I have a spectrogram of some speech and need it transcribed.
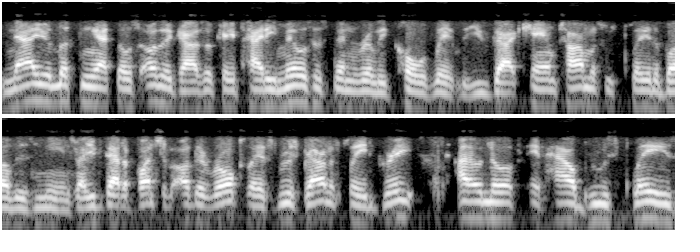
now you're looking at those other guys. Okay, Patty Mills has been really cold lately. You've got Cam Thomas who's played above his means, right? You've got a bunch of other role players. Bruce Brown has played great. I don't know if, if how Bruce plays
